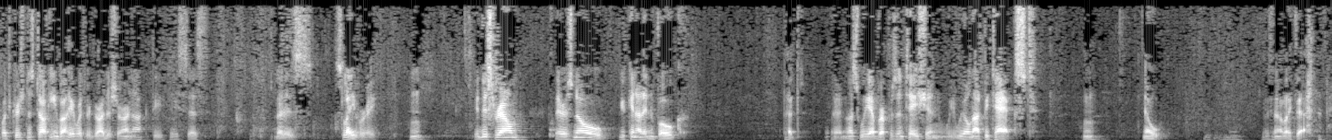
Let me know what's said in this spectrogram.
what Krishna's talking about here with regard to Sharanagati, he says that is slavery. Hmm? In this realm, there's no, you cannot invoke that unless we have representation, we will not be taxed. Hmm? No. It's not like that.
